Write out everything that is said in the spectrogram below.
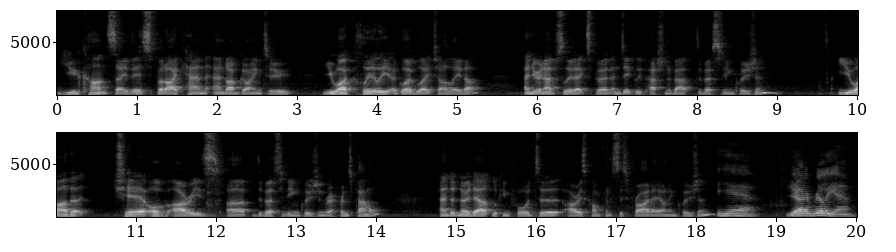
you can't say this, but I can and I'm going to. You are clearly a global HR leader and you're an absolute expert and deeply passionate about diversity and inclusion. You are the chair of AHRI's uh, Diversity Inclusion Reference Panel and are no doubt looking forward to AHRI's conference this Friday on inclusion. Yeah. Yeah, Yeah. I really am.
